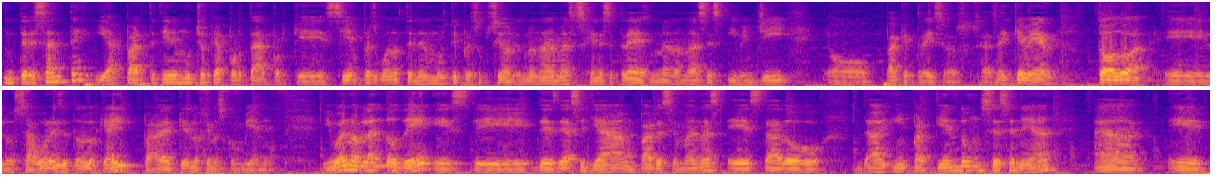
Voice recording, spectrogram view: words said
interesante y aparte tiene mucho que aportar porque siempre es bueno tener múltiples opciones, no nada más es GNS3, no nada más es EvenG o Packet Tracers, o sea, hay que ver todo eh, los sabores de todo lo que hay para ver qué es lo que nos conviene. Y bueno, hablando de este, desde hace ya un par de semanas he estado ah, impartiendo un CCNA a eh,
